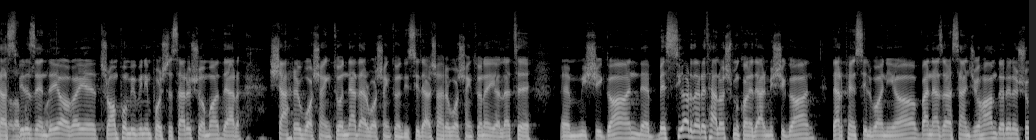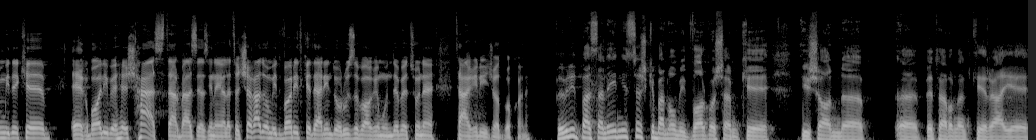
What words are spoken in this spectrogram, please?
تصویر زنده آقای ترامپ رو می‌بینیم پشت سر شما در شهر واشنگتن نه در واشنگتن دی سی در شهر واشنگتن ایالت میشیگان. بسیار داره تلاش می‌کنه در میشیگان در پنسیلوانیا و نظرسنجی ها هم داره نشون میده که اقبالی بهش هست در بعضی از این ایالت چقدر امیدوارید که در این دو روز باقی مونده بتونه تغییر ایجاد بکنه؟ ببینید مسئله این نیستش که من امیدوار باشم که ایشان بتوانند که رأی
